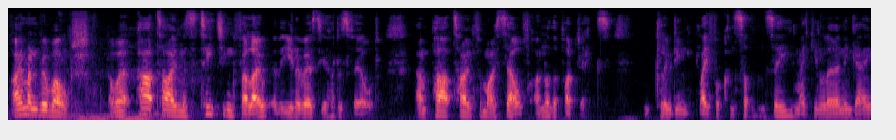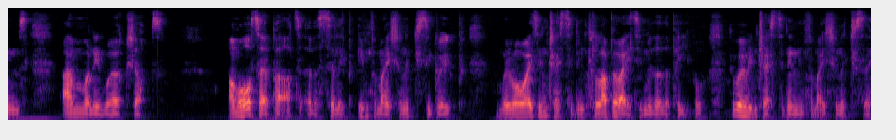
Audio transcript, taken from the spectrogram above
I'm Andrew Walsh. I work part time as a teaching fellow at the University of Huddersfield and part time for myself on other projects, including playful consultancy, making learning games, and running workshops. I'm also part of the CILIP Information Literacy Group, and we're always interested in collaborating with other people who are interested in information literacy.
